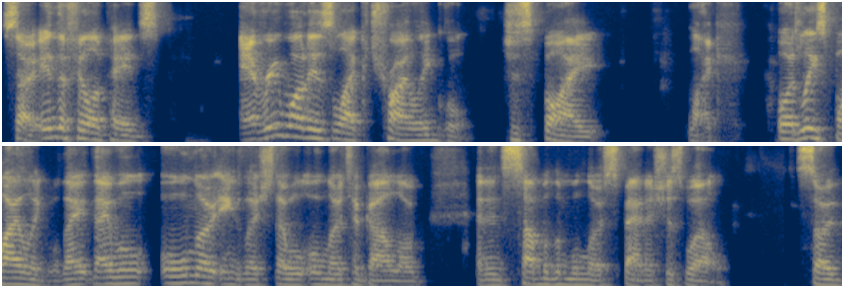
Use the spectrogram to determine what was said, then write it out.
So in the Philippines, everyone is like trilingual just by like or at least bilingual. They they will all know English, they will all know Tagalog, and then some of them will know Spanish as well. So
